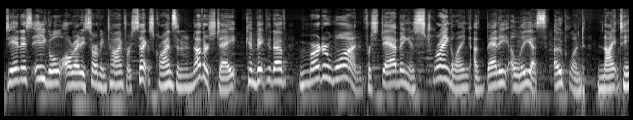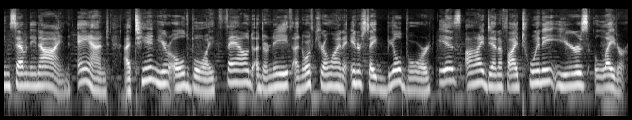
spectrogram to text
Dennis Eagle, already serving time for sex crimes in another state, convicted of murder one for stabbing and strangling of Betty Elias, Oakland, 1979. And a 10 year old boy found underneath a North Carolina interstate billboard is identified 20 years later.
